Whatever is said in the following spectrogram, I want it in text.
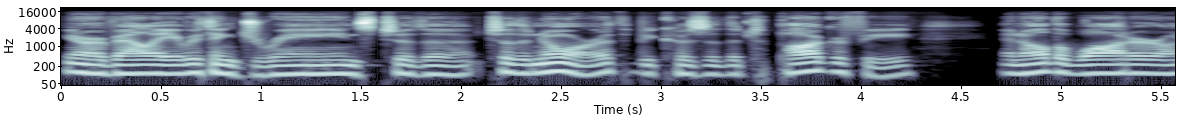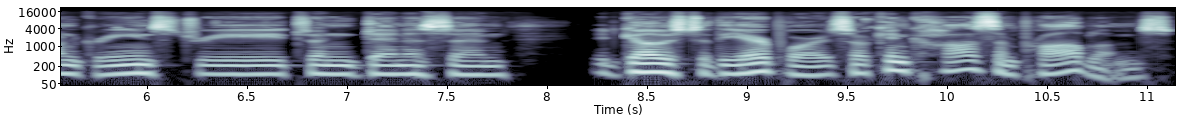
you know our valley; everything drains to the to the north because of the topography, and all the water on Green Street and Denison it goes to the airport, so it can cause some problems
